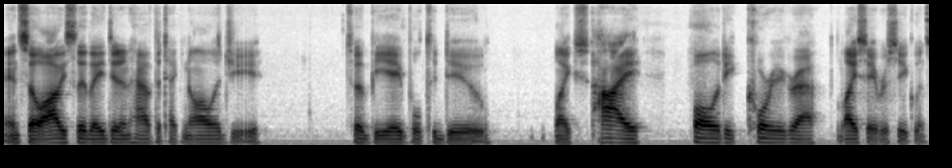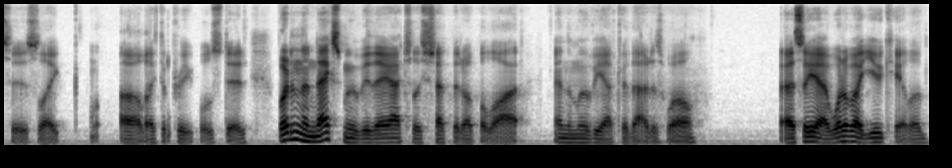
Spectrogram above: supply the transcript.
and so obviously they didn't have the technology to be able to do like high quality choreographed lightsaber sequences like uh, like the prequels did. But in the next movie, they actually stepped it up a lot, and the movie after that as well. Uh, so yeah, what about you, Caleb?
